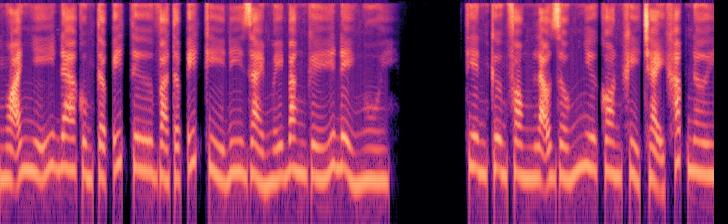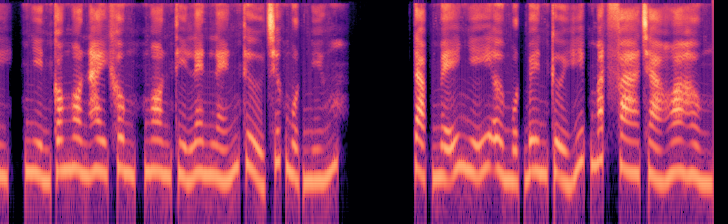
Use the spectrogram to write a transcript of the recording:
Ngoã nhĩ đa cùng tập ít tư và tập ít kỳ đi giải mấy băng ghế để ngồi. Thiên cương phong lão giống như con khỉ chạy khắp nơi, nhìn có ngon hay không, ngon thì len lén thử trước một miếng. Tạp mễ nhĩ ở một bên cười híp mắt pha trà hoa hồng.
